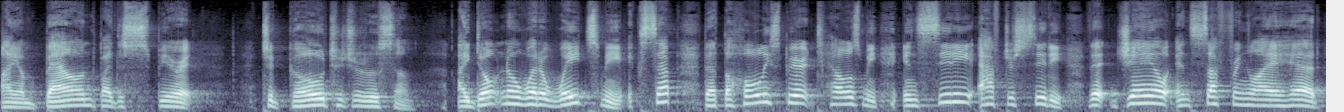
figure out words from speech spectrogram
I am bound by the Spirit to go to Jerusalem, I don't know what awaits me, except that the Holy Spirit tells me in city after city that jail and suffering lie ahead.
